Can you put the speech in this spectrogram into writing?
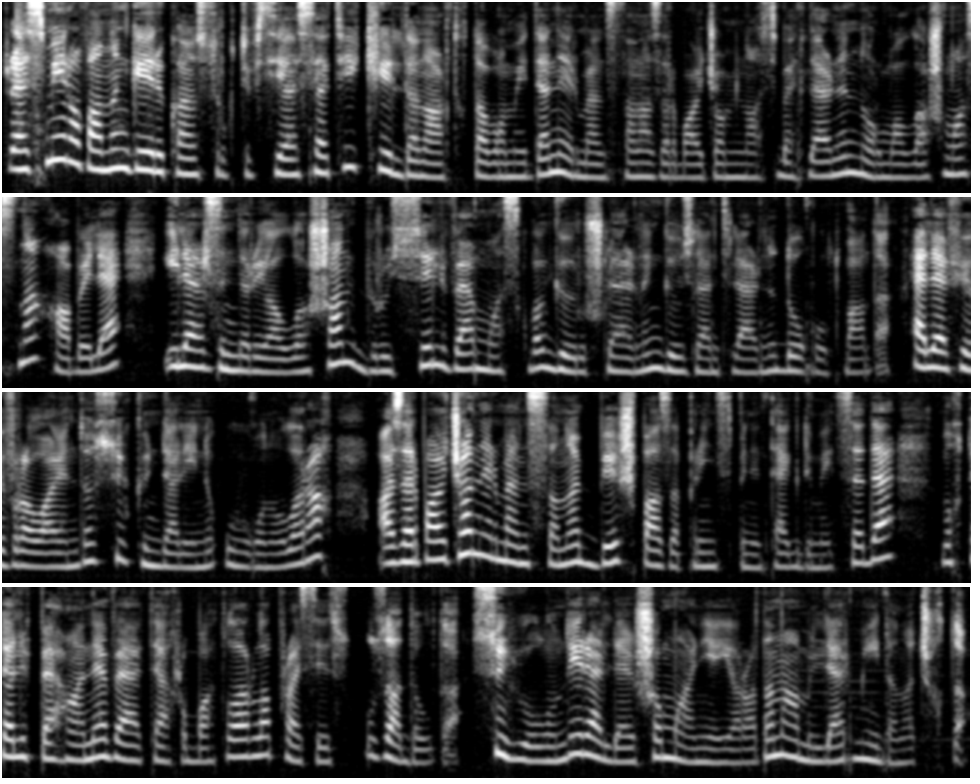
Rəsmi İrəvanın qeyri-konstruktiv siyasəti 2 ildən artıq davam edən Ermənistan-Azərbaycan münasibətlərinin normallaşmasına, habelə il ərzində reallaşan Brüssel və Moskva görüşlərinin gözləntilərini doğrultmadı. Hələ fevral ayında sülh gündəliyinə uyğun olaraq Azərbaycan Ermənistana 5 baza prinsipini təqdim etsə də, müxtəlif bəhanə və təxribatlarla proses uzadıldı. Sülh yolunda irəliləyişə maneə yaradan amillər meydana çıxdı.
